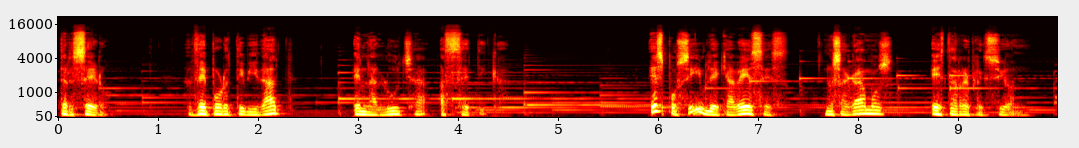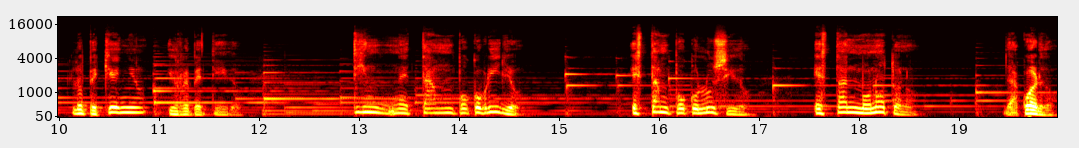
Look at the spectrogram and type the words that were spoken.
Tercero, deportividad en la lucha ascética. Es posible que a veces nos hagamos esta reflexión. Lo pequeño y repetido tiene tan poco brillo, es tan poco lúcido, es tan monótono. De acuerdo.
